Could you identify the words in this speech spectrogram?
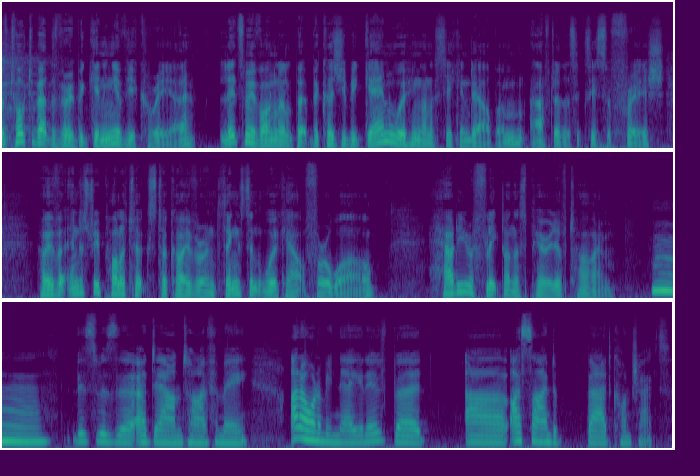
We've talked about the very beginning of your career. Let's move on a little bit because you began working on a second album after the success of Fresh. However, industry politics took over and things didn't work out for a while. How do you reflect on this period of time? this was a, a down time for me. I don't want to be negative, but uh, I signed a bad contract.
